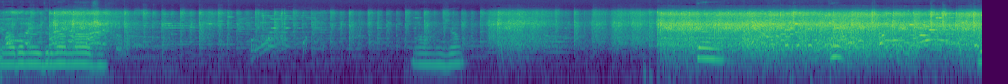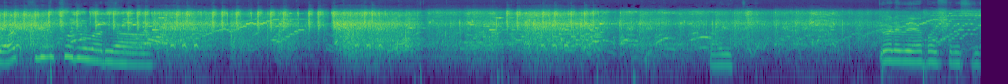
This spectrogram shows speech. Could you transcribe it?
Benim adamı öldürmem lazım. Almayacağım. Gel. Ya kimi çalıyorlar ya. Kaybettik. Göreve başarısız.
